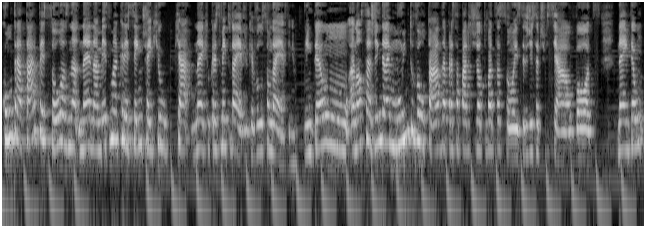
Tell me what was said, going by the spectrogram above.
contratar pessoas na, né, na mesma crescente aí que o, que, a, né, que o crescimento da que a evolução da Avenue. Então, a nossa agenda é muito voltada para essa parte de automatizações, inteligência artificial, bots, né? Então,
